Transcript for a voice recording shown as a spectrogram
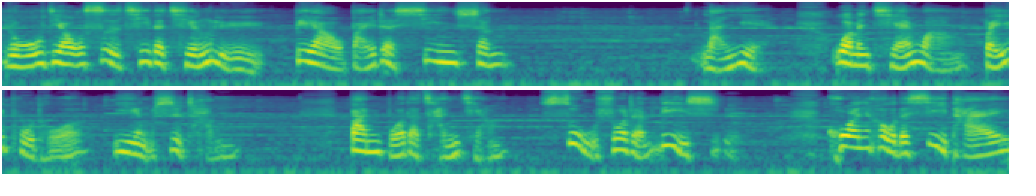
如胶似漆的情侣表白着心声，蓝夜。我们前往北普陀影视城，斑驳的残墙诉说着历史，宽厚的戏台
